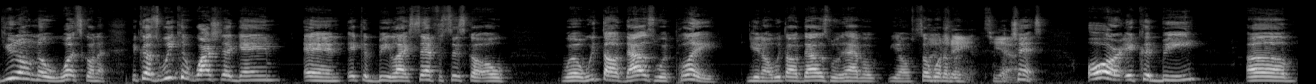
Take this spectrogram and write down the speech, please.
You don't know what's gonna because we could watch that game and it could be like San Francisco. Oh, well, we thought Dallas would play. You know, we thought Dallas would have a you know somewhat A of chance, a, yeah. a chance, or it could be um,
